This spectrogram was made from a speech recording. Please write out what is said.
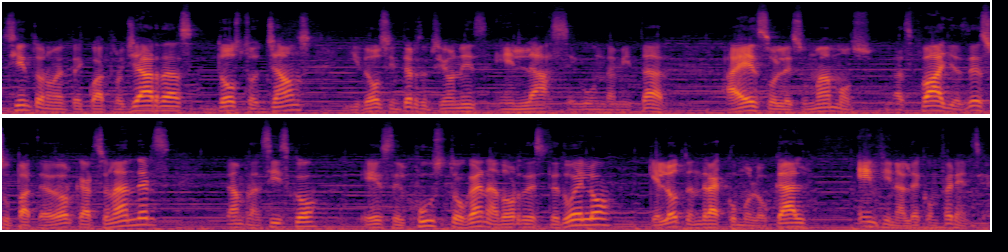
194 yardas, 2 touchdowns y 2 intercepciones en la segunda mitad. A eso le sumamos las fallas de su pateador Carson Landers. San Francisco es el justo ganador de este duelo, que lo tendrá como local en final de conferencia.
